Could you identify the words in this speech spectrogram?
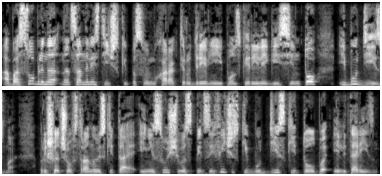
обособленно националистической по своему характеру древней японской религии синто и буддизма, пришедшего в страну из Китая и несущего специфический буддийский толпоэлитаризм.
